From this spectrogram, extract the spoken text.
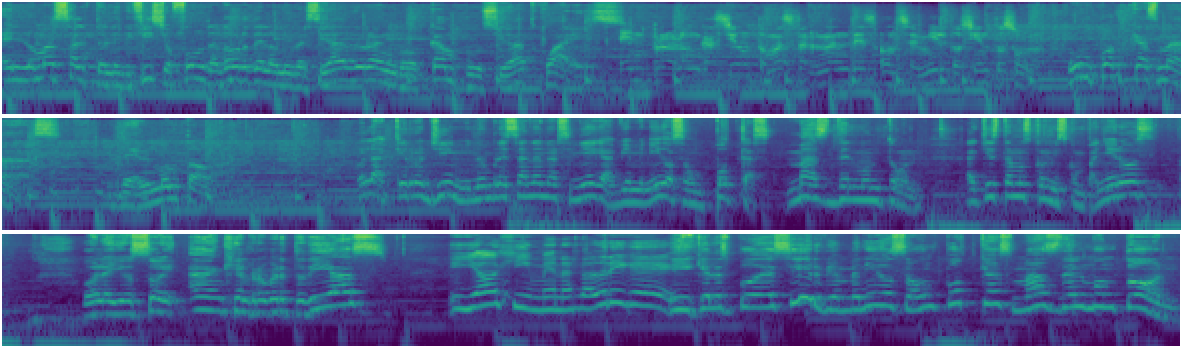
en lo más alto del edificio fundador de la Universidad de Durango, Campus Ciudad Juárez. En prolongación Tomás Fernández 11201. Un podcast más del montón. Hola, ¿qué rollo? Mi nombre es Ana Narciniega. Bienvenidos a un podcast más del montón. Aquí estamos con mis compañeros. Hola, yo soy Ángel Roberto Díaz. Y yo, Jimena Rodríguez. ¿Y qué les puedo decir? Bienvenidos a un podcast más del montón.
